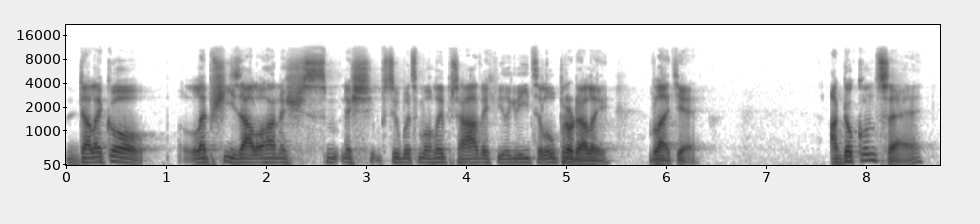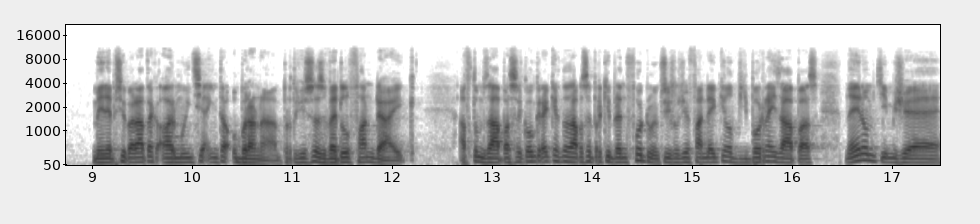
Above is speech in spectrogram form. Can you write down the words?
daleko lepší záloha, než, než si vůbec mohli přát ve chvíli, kdy ji celou prodali v létě. A dokonce mi nepřipadá tak alarmující ani ta obrana, protože se zvedl Van Dijk a v tom zápase, konkrétně v tom zápase proti Brentfordu, mi přišlo, že Van Dijk měl výborný zápas, nejenom tím, že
